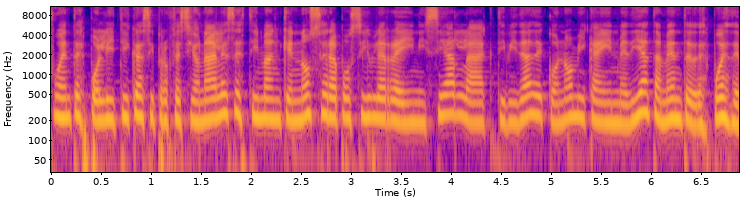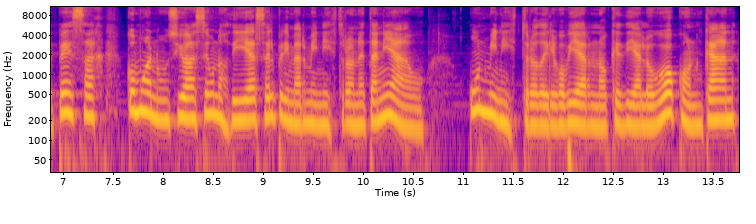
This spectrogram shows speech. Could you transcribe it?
Fuentes políticas y profesionales estiman que no será posible reiniciar la actividad económica inmediatamente después de Pesach, como anunció hace unos días el primer ministro Netanyahu. Un ministro del gobierno que dialogó con Khan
